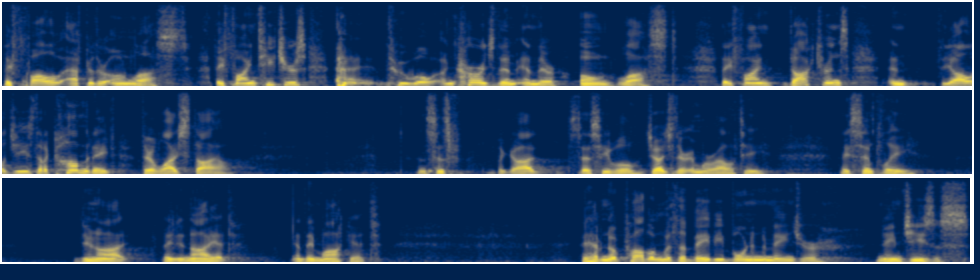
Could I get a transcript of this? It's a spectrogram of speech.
They follow after their own lust. They find teachers who will encourage them in their own lust. They find doctrines and theologies that accommodate their lifestyle. And since the God says he will judge their immorality, they simply do not they deny it and they mock it. They have no problem with a baby born in a manger named Jesus,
